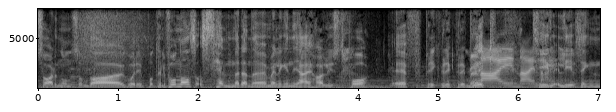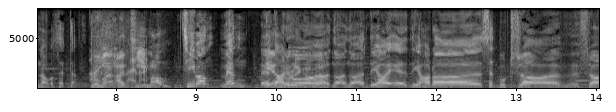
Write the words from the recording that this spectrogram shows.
så er det noen som da går inn på telefonen hans og sender denne meldingen 'Jeg har lyst på F prikk, prikk, prikk, prikk' Nei, nei, til nei. Liv Signe Navarsete. Hvor er ti mann? Ti mann, men en, En er dårlig jo, nå, nå, de, har, de har da sett bort fra, fra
